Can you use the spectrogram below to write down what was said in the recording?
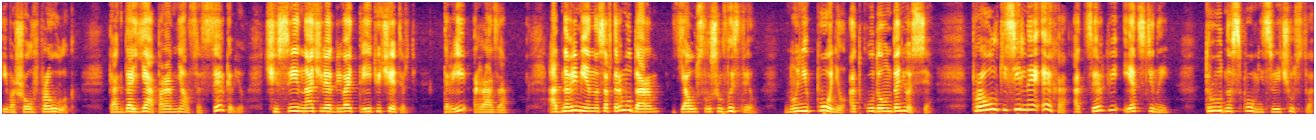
и вошел в проулок. Когда я поравнялся с церковью, часы начали отбивать третью четверть. Три раза. Одновременно со вторым ударом я услышал выстрел, но не понял, откуда он донесся. В проулке сильное эхо от церкви и от стены. Трудно вспомнить свои чувства.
